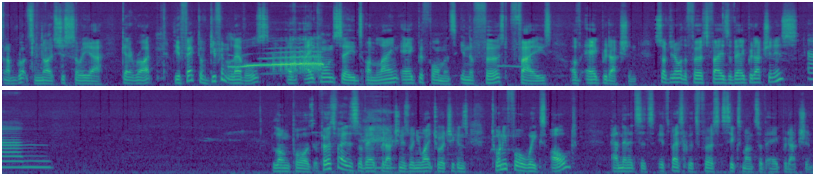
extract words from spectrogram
and I've got some notes just so we uh, get it right, the effect of different levels of acorn seeds on laying egg performance in the first phase of egg production. So do you know what the first phase of egg production is? Um, long pause. The first phase of egg production is when you wait till a chicken's 24 weeks old, and then it's it's, it's basically its first six months of egg production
